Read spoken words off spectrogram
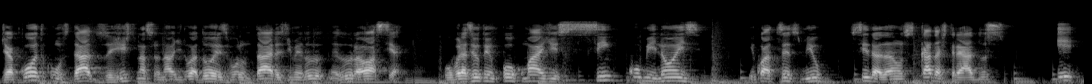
De acordo com os dados do Registro Nacional de Doadores Voluntários de Medula, Óssea, o Brasil tem um pouco mais de 5 milhões e 400 mil cidadãos cadastrados e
